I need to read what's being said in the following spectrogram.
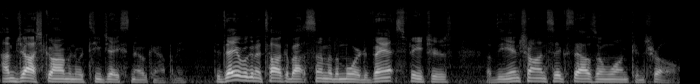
I'm Josh Garmon with TJ Snow Company. Today we're going to talk about some of the more advanced features of the Entron 6001 control.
